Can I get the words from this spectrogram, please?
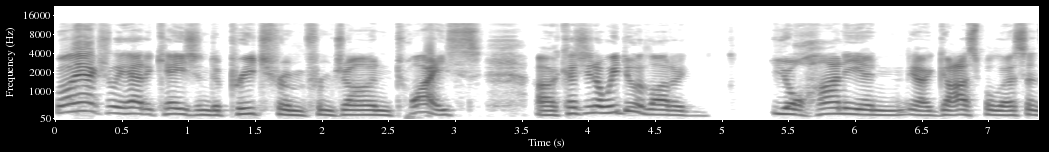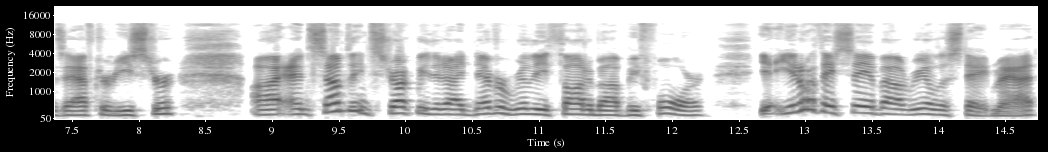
Well, I actually had occasion to preach from from John twice because you know we do a lot of Johannian uh, gospel lessons after Easter, uh, and something struck me that I'd never really thought about before. Y- you know what they say about real estate, Matt?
